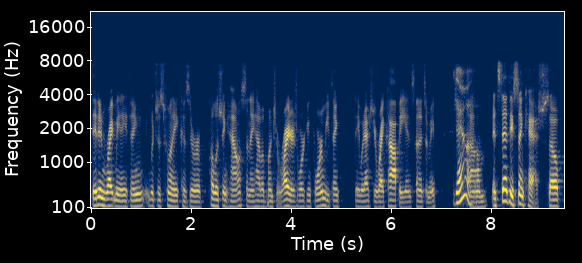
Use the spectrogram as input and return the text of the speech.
they didn't write me anything, which is funny because they're a publishing house and they have a bunch of writers working for them. You think they would actually write copy and send it to me. Yeah. Um, instead, they sent cash. So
